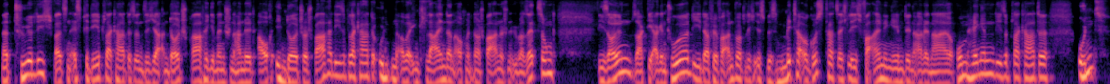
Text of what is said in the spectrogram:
Natürlich, weil es ein SPD-Plakat ist und sich ja an deutschsprachige Menschen handelt, auch in deutscher Sprache diese Plakate, unten aber in klein dann auch mit einer spanischen Übersetzung. Die sollen, sagt die Agentur, die dafür verantwortlich ist, bis Mitte August tatsächlich vor allen Dingen eben den Arenal rumhängen, diese Plakate. Und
